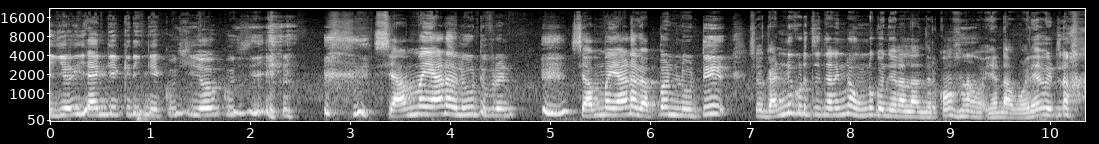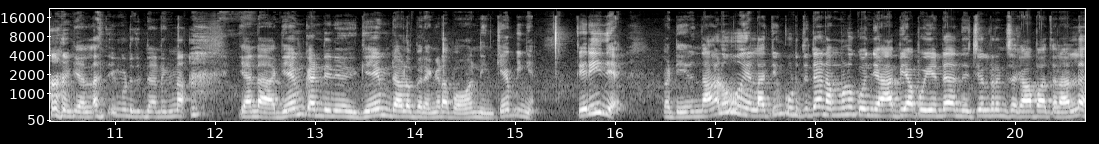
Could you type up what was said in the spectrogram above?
ஐயோ ஏன் கேட்குறீங்க குஷியோ குஷி. செம்மையான லூட்டு ஃப்ரெண்ட் செம்மையான வெப்பன் லூட்டு ஸோ கன்று கொடுத்துட்டானுங்கன்னா இன்னும் கொஞ்சம் நல்லா இருந்திருக்கும். ஏன்டா ஒரே வீட்டில் எனக்கு எல்லாத்தையும் கொடுத்துட்டானுங்கன்னா. ஏன்டா கேம் கண்டினியூ கேம் டெவலப்பர் எங்கடா போவான்னு நீங்கள் கேட்பீங்க தெரியுது. பட் இருந்தாலும் எல்லாத்தையும் கொடுத்துட்டா நம்மளும் கொஞ்சம் ஹாப்பியாக போயிட்டு அந்த சில்ட்ரன்ஸை காப்பாற்றலாம்ல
